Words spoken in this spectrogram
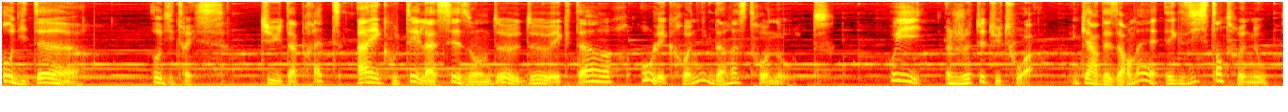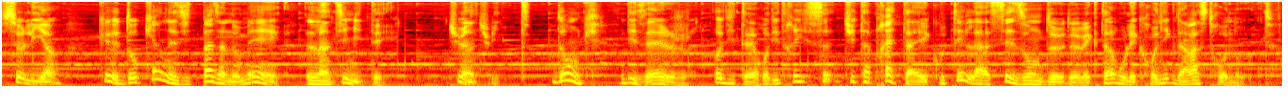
Auditeur, auditrice, tu t'apprêtes à écouter la saison 2 de Hector ou les chroniques d'un astronaute. Oui, je te tutoie, car désormais existe entre nous ce lien que d'aucuns n'hésitent pas à nommer l'intimité. Tu intuites. Donc, disais-je, auditeur, auditrice, tu t'apprêtes à écouter la saison 2 de Hector ou les chroniques d'un astronaute.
